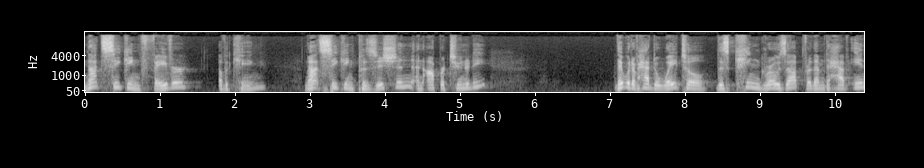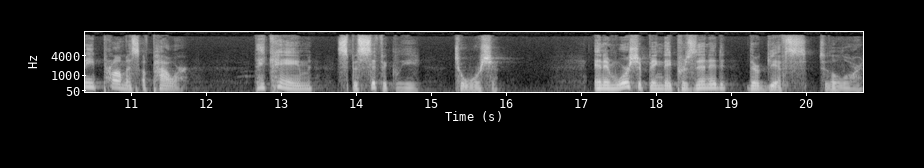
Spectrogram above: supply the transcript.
not seeking favor of a king, not seeking position and opportunity. They would have had to wait till this king grows up for them to have any promise of power. They came specifically to worship. And in worshiping, they presented their gifts to the Lord.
